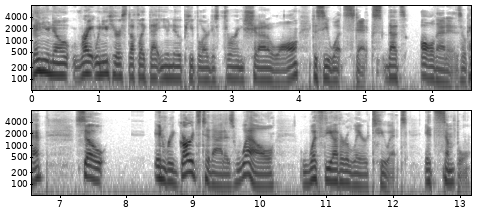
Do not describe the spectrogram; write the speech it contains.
then you know, right when you hear stuff like that, you know people are just throwing shit out of a wall to see what sticks. That's all that is. Okay, so in regards to that as well what's the other layer to it? It's simple.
